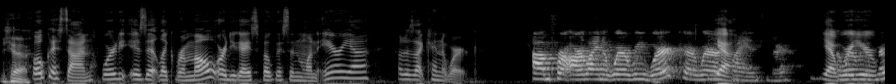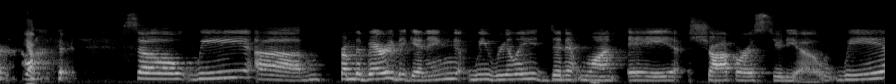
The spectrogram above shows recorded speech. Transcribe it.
yeah. focus on? Where do, is it like remote or do you guys focus in one area? How does that kind of work? Um, for our line of where we work or where yeah. our clients are. Yeah, where, where you're. Yeah. So we, um, from the very beginning, we really didn't want a shop or a studio. We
